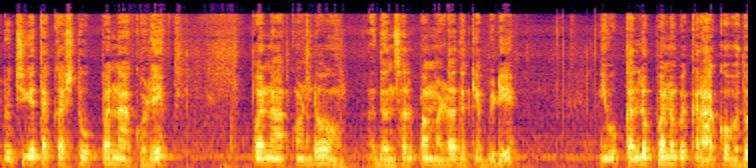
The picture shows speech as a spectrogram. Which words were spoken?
ರುಚಿಗೆ ತಕ್ಕಷ್ಟು ಉಪ್ಪನ್ನು ಹಾಕೊಳ್ಳಿ. ಉಪ್ಪನ್ನು ಹಾಕ್ಕೊಂಡು ಅದೊಂದು ಸ್ವಲ್ಪ ಮಳ್ಳೋದಕ್ಕೆ ಬಿಡಿ. ನೀವು ಕಲ್ಲುಪ್ಪನ್ನು ಬೇಕಾದ್ರೆ ಹಾಕೋಬೋದು.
